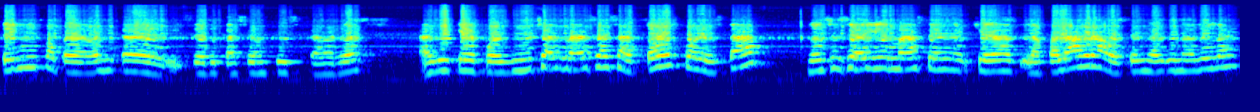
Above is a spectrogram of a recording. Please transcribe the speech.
técnico-pedagógica de, educación física, ¿verdad? Así que pues muchas gracias a todos por estar. No sé si alguien más tenga, quiera la palabra o tenga alguna duda.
